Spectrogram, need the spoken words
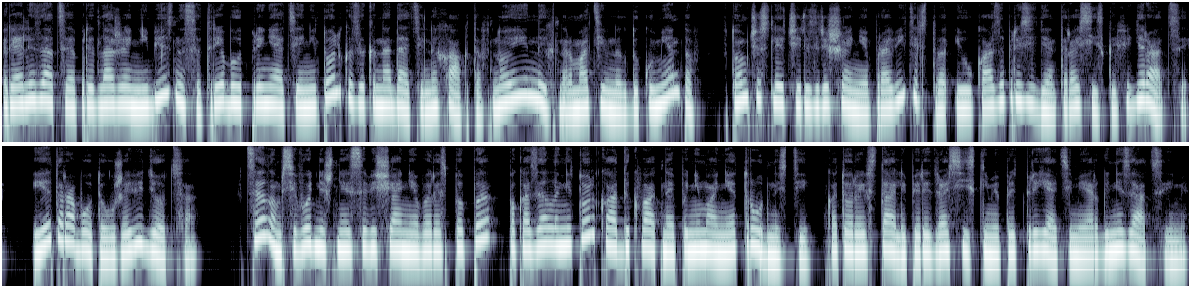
Реализация предложений бизнеса требует принятия не только законодательных актов, но и иных нормативных документов, в том числе через решение правительства и указы президента Российской Федерации. И эта работа уже ведется. В целом, сегодняшнее совещание в РСПП показало не только адекватное понимание трудностей, которые встали перед российскими предприятиями и организациями,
